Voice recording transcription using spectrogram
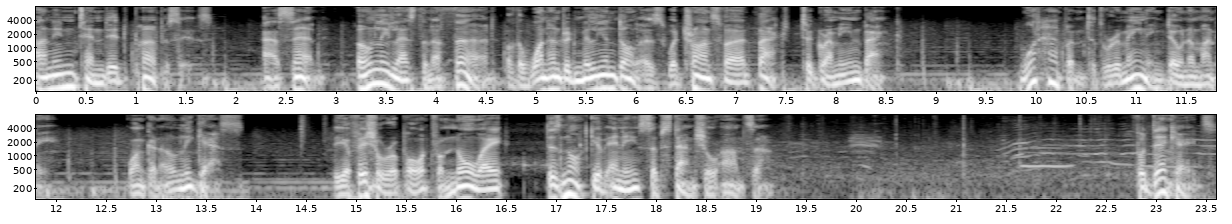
unintended purposes. As said, only less than a third of the $100 million were transferred back to Grameen Bank. What happened to the remaining donor money? One can only guess. The official report from Norway does not give any substantial answer. For decades,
